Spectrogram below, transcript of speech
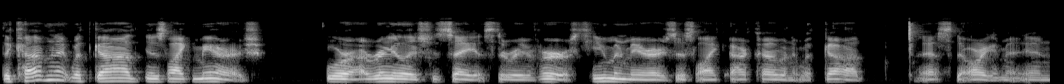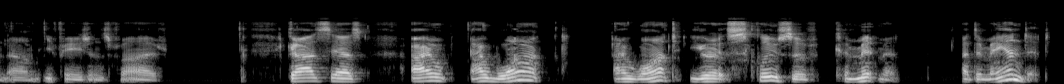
The covenant with God is like marriage, or I really should say it's the reverse. Human marriage is like our covenant with God. That's the argument in um, Ephesians 5. God says, I, I want I want your exclusive commitment. I demand it.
